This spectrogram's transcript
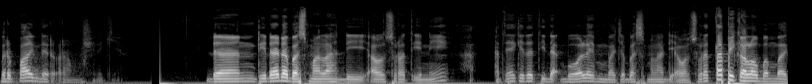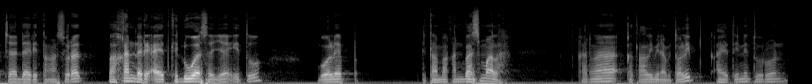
Berpaling dari orang musyrikin. Dan tidak ada basmalah di awal surat ini, artinya kita tidak boleh membaca basmalah di awal surat, tapi kalau membaca dari tengah surat, bahkan dari ayat kedua saja itu boleh ditambahkan basmalah. Karena kata Ali bin Abi Thalib, ayat ini turun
